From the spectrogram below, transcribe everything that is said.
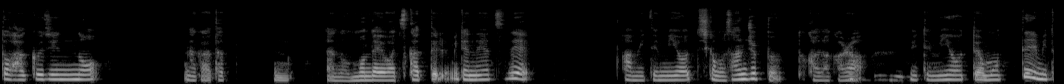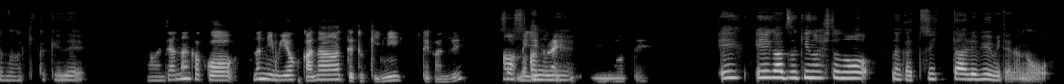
と白人のなんかた、うん、あの問題を扱ってるみたいなやつであ見てみよう。しかも30分とかだから見てみようって思って見たのがきっかけで。あじゃあなんかこう何見ようかなって時にって感じ？そうそうあのね映画好きの人のなんかツイッターレビューみたいなのを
